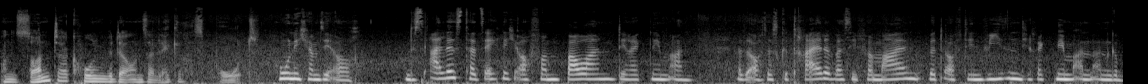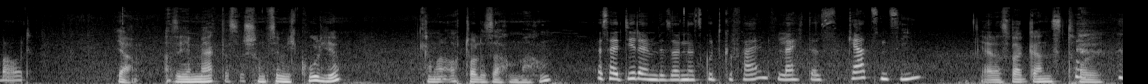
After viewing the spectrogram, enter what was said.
Und Sonntag holen wir da unser leckeres Brot. Honig haben sie auch. Und das ist alles tatsächlich auch vom Bauern direkt nebenan. Also auch das Getreide, was sie vermahlen, wird auf den Wiesen direkt nebenan angebaut. Ja, also ihr merkt, das ist schon ziemlich cool hier. Kann man auch tolle Sachen machen. Was hat dir denn besonders gut gefallen? Vielleicht das Kerzenziehen? Ja, das war ganz toll.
